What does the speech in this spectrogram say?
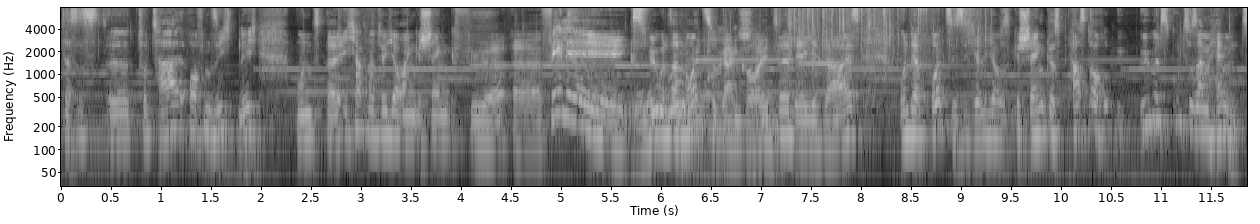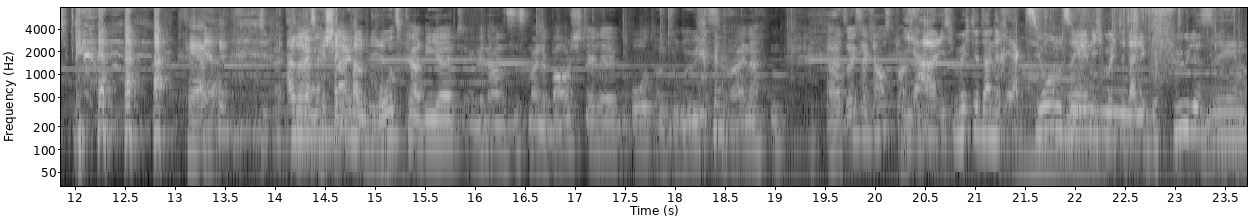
Das ist äh, total offensichtlich. Und äh, ich habe natürlich auch ein Geschenk für äh, Felix, oh, für unseren Neuzugang heute, der hier da ist. Und er freut sich sicherlich auf das Geschenk. Es passt auch übelst gut zu seinem Hemd. Perfekt. Ja. Also das Geschenk klein und rot kariert, genau, das ist meine Baustelle, rot und grün zu Weihnachten. Äh, soll ich es gleich auspacken? Ja, ich möchte deine Reaktion oh. sehen, ich möchte deine Gefühle sehen.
